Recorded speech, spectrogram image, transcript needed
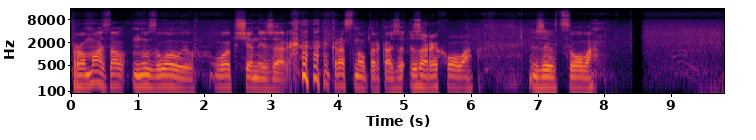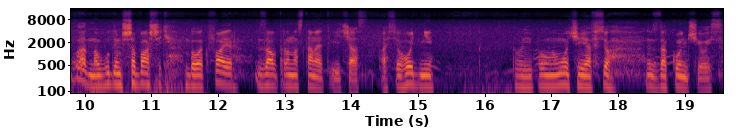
Промазав, ну зловив. Вообще не жерех. Красноперка жерехова, живцова. Ладно, будемо шабашити Blackfire. Завтра настане твій час. А сьогодні твої повномочія все закончились.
